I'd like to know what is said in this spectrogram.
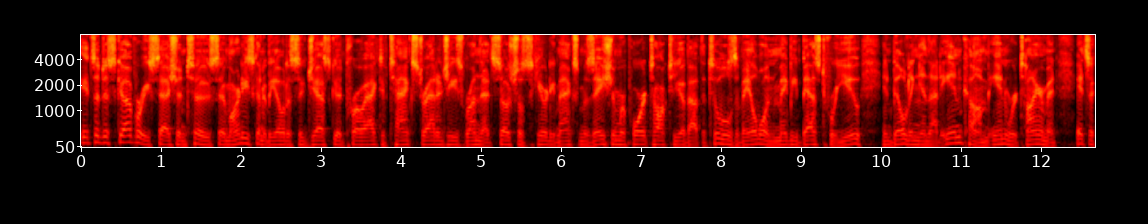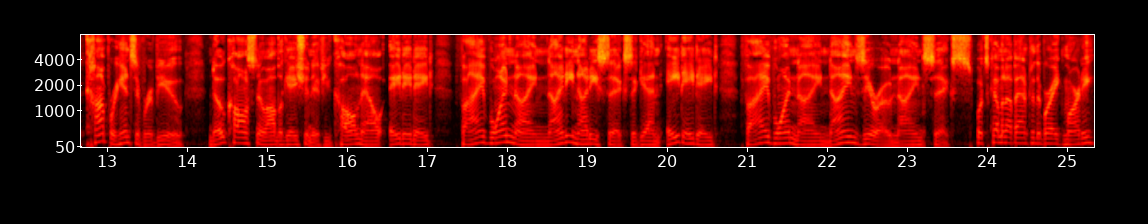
it's a discovery session too. So Marty's going to be able to suggest good proactive tax strategies, run that Social Security maximization report, talk to you about the tools available and maybe best for you in building in that income in retirement. It's a comprehensive review. No cost, no obligation. If you call now, 888 519 9096. Again, 888 519 9096. What's coming up after the break, Marty?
